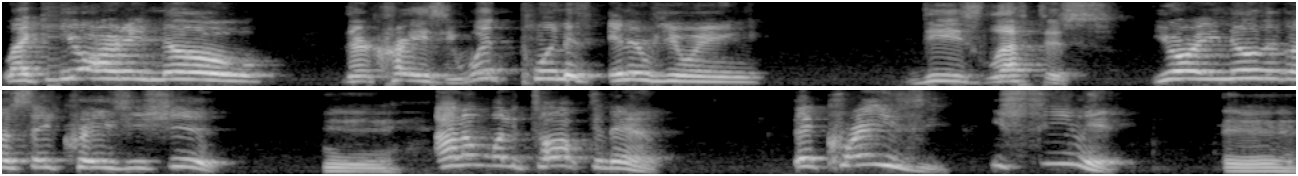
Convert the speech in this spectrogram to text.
Like you already know they're crazy. What point is interviewing these leftists? You already know they're gonna say crazy shit. Yeah. I don't want to talk to them. They're crazy. You seen it. Yeah.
